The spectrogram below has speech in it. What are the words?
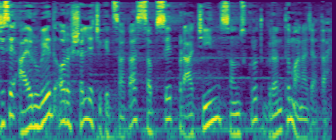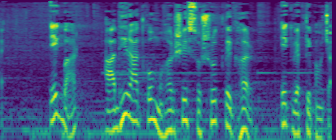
जिसे आयुर्वेद और शल्य चिकित्सा का सबसे प्राचीन संस्कृत ग्रंथ माना जाता है। एक बार आधी रात को महर्षि सुश्रुत के घर एक व्यक्ति पहुँचा,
